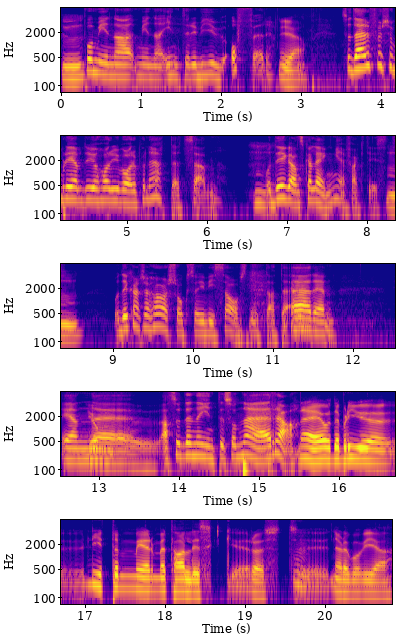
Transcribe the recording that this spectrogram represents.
Mm. på mina, mina intervjuoffer. Ja. Så därför så blev det ju, har det ju varit på nätet sen. Och det är ganska länge faktiskt. Mm. Och det kanske hörs också i vissa avsnitt att det är en, en Jo. eh, alltså den är inte så nära. Nej, och det blir ju lite mer metallisk röst Mm. eh, när det går via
